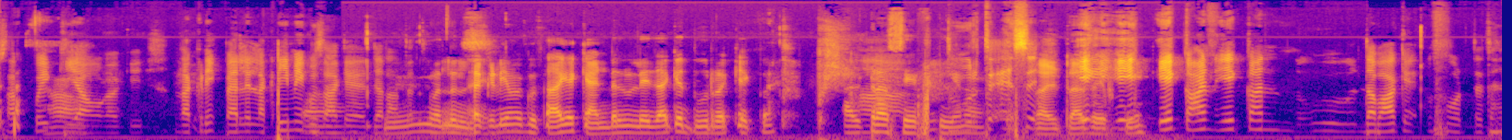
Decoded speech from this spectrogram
सब कोई हाँ। किया होगा कि लकड़ी पहले लकड़ी में घुसा के जलाते हम्म, मतलब लकड़ी में घुसा के कैंडल में ले जाके दूर रख के एक बार। अल्ट्रा हाँ, सेफ्टी है ना। ऐसे अल्ट्रा सेफ्टी एक, एक कान एक कान दबा के फोड़ते थे।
